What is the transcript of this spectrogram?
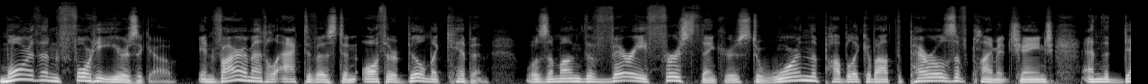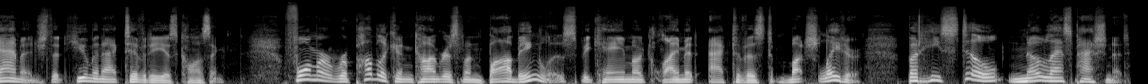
More than 40 years ago, environmental activist and author Bill McKibben was among the very first thinkers to warn the public about the perils of climate change and the damage that human activity is causing. Former Republican Congressman Bob Inglis became a climate activist much later, but he's still no less passionate.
